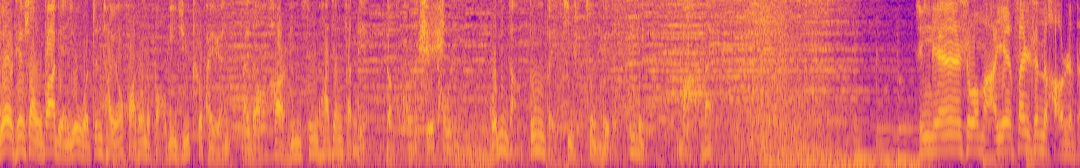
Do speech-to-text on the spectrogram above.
第二天上午八点，由我侦查员化妆的保密局特派员来到哈尔滨松花江饭店等候着接头人。国民党东北技术纵队的司令马奈，今天是我马爷翻身的好日子。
